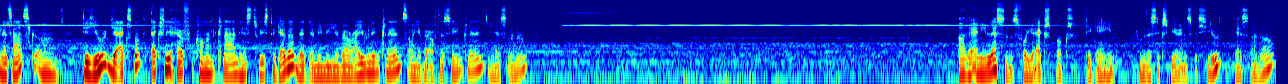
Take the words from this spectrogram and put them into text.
Let's ask, uh, do you and your Xbox actually have common clan histories together? That maybe you were rivaling clans or you were of the same clan? Yes or no? Are there any lessons for your Xbox to gain from this experience with you? Yes or no?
